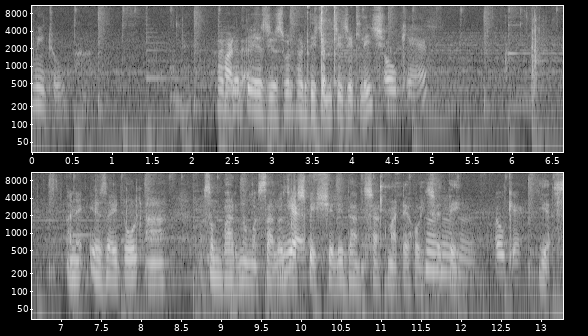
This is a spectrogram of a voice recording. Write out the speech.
મીઠું હળદર. તો એઝ યુઝ્યુઅલ અડધી ચમચી જેટલી જ ઓકે અને એઝ આઈ ટોલ આ સંભારનો મસાલો જે સ્પેશિયલી ધાન શાક માટે હોય છે તે ઓકે યસ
